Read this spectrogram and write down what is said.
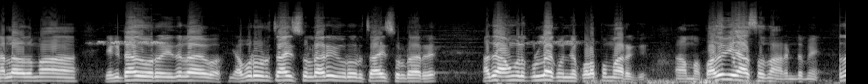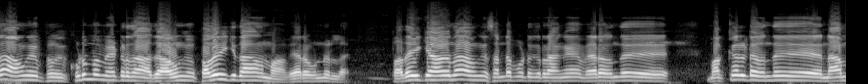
நல்ல விதமாக எங்கிட்டாவது ஒரு இதில் அவர் ஒரு சாய்ஸ் சொல்கிறாரு இவர் ஒரு சாய்ஸ் சொல்கிறாரு அது அவங்களுக்குள்ள கொஞ்சம் குழப்பமாக இருக்குது ஆமாம் பதவி ஆசை தான் ரெண்டுமே. அதான் அவங்க இப்போ குடும்ப மேட்ரு தான் அது அவங்க பதவிக்கு தான்மா வேறு ஒன்றும் இல்லை. பதவிக்காக தான் அவங்க சண்டை போட்டுக்கிறாங்க. வேற வந்து மக்கள்கிட்ட வந்து நாம்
